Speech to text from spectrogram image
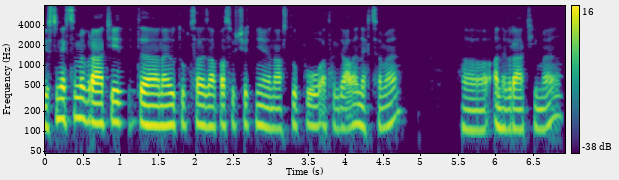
Jestli nechceme vrátit eh, na YouTube celé zápasy, včetně nástupu a tak dále, nechceme uh, a nevrátíme.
